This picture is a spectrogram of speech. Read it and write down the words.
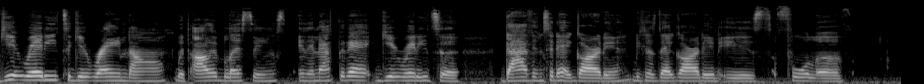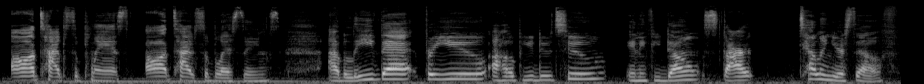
Get ready to get rained on with all the blessings. And then after that, get ready to dive into that garden because that garden is full of all types of plants, all types of blessings. I believe that for you. I hope you do too. And if you don't, start telling yourself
